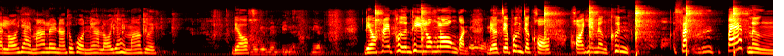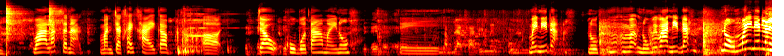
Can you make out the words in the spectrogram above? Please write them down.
แต่ล้อใหญ่มากเลยนะ ทุกคนเนี่ยล้อใหญ่มากเลย เดี๋ยวโรงเรียนเมนปินเมียนเดี๋ยวให้พื้นที่โล่งๆก่อนโอ้เดี๋ยวเจ๊พึ่งจะขอขอเฮียหนึ่งขึ้นสักแป๊บหนึ่งว่าลักษณะมันจะคล้ายๆกับเอ่อเจ้าคูโบต้าไหมเนอะเอ่อขับยากกว่านิดนึงไม่นิดอะหนูไม่หนูไม่ว่านิดนะ หนูไม่นิดเลย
